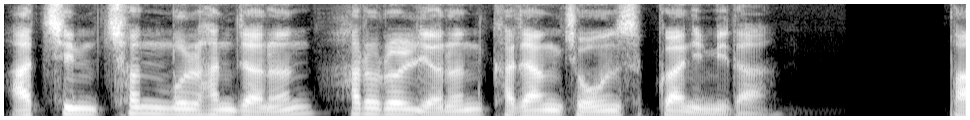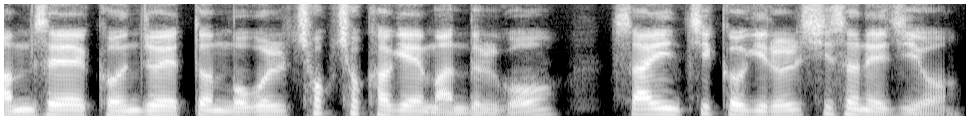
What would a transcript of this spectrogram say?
아침 첫 물 한 잔은 하루를 여는 가장 좋은 습관입니다. 밤새 건조했던 목을 촉촉하게 만들고 쌓인 찌꺼기를 씻어내지요.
